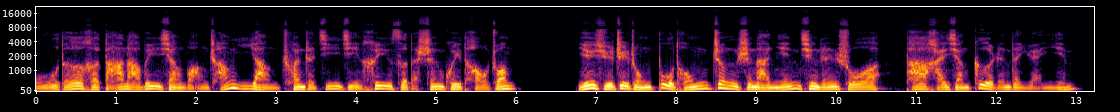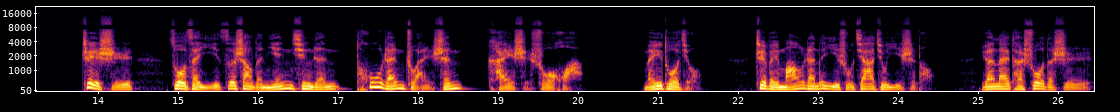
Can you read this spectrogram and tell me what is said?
伍德和达纳威像往常一样穿着激进黑色的深灰套装，也许这种不同正是那年轻人说他还像个人的原因。这时，坐在椅子上的年轻人突然转身开始说话。没多久，这位茫然的艺术家就意识到，原来他说的是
